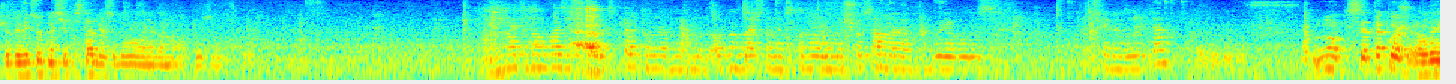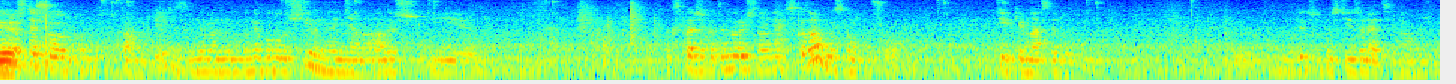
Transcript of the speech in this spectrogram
щодо відсутності підстав для задоволення даного позову. Маєте на увазі, що експертом однозначно не встановлено, що саме виявилось причиною залиття? Ну, це також, але Вибачте, що ну, там не, не- не було ущільнення, але ж і експерт же категорично не сказав висновку, що тільки внаслідок е, відсутності ізоляції належно.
